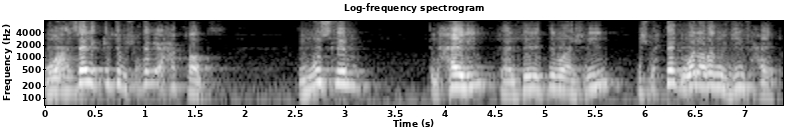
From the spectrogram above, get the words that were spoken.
ومع ذلك أنت مش محتاج أي حد خالص. المسلم الحالي في 2022 مش محتاج ولا رجل دين في حياته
